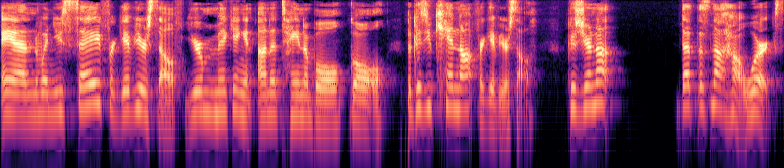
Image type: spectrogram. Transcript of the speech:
And when you say forgive yourself, you're making an unattainable goal because you cannot forgive yourself because you're not, that, that's not how it works.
